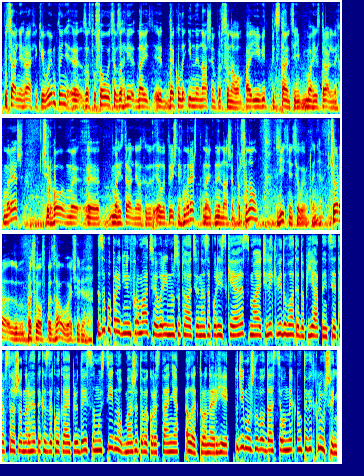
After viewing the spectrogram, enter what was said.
Спеціальні графіки вимкнень е, застосовуються взагалі навіть деколи і не нашим персоналом, а і від підстанцій магістральних мереж, черговими магістральних електричних мереж, навіть не нашим персоналом, здійснюється вимкнення. Вчора працював спецгав ввечері. За попередньою інформацією, аварійну ситуацію на Запорізькій АЕС мають ліквідувати до п'ятниці. Та все ж енергетики закликають людей самостійно обмежити використання електроенергії. Тоді можливо вдасться уникнути відключень.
